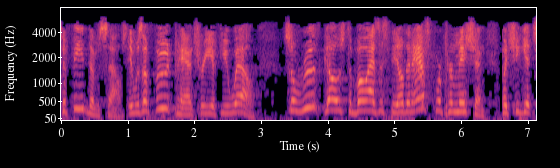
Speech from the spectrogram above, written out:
to feed themselves. It was a food pantry, if you will. So Ruth goes to Boaz's field and asks for permission, but she gets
